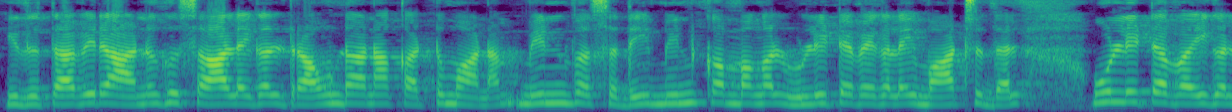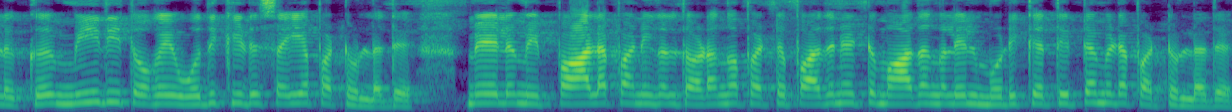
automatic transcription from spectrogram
இது தவிர அணுகு சாலைகள் ரவுண்டானா கட்டுமானம் மின்வசதி மின்கம்பங்கள் உள்ளிட்டவைகளை மாற்றுதல் உள்ளிட்டவைகளுக்கு மீதி தொகை ஒதுக்கீடு செய்யப்பட்டுள்ளது. மேலும் இப்பால பணிகள் தொடங்கப்பட்டு பதினெட்டு மாதங்களில் முடிக்க திட்டமிடப்பட்டுள்ளது.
